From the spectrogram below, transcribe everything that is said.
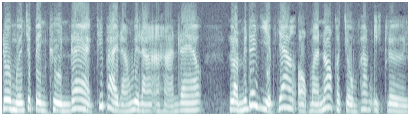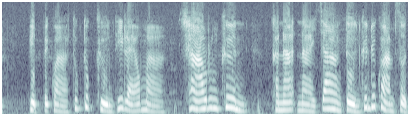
ดูเหมือนจะเป็นคืนแรกที่ภายหลังเวลาอาหารแล้ว หล่อนไม่ได้เหยียบย่างออกมานอกกระโจมพักอีกเลย ผิดไปกว่าทุกๆ คืนที่แล้วมา เช้ารุ่งขึ้น คณะนายจ้างตื่นขึ้นด้วยความสด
